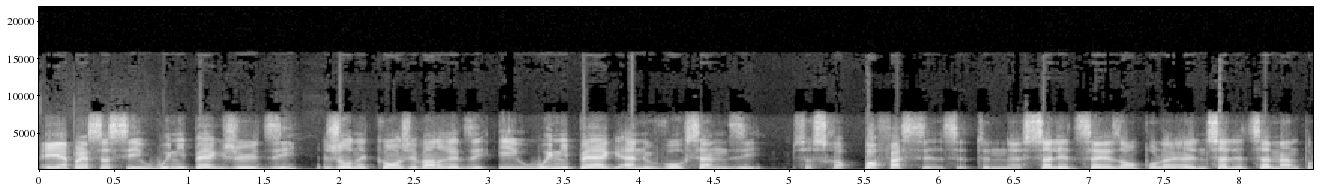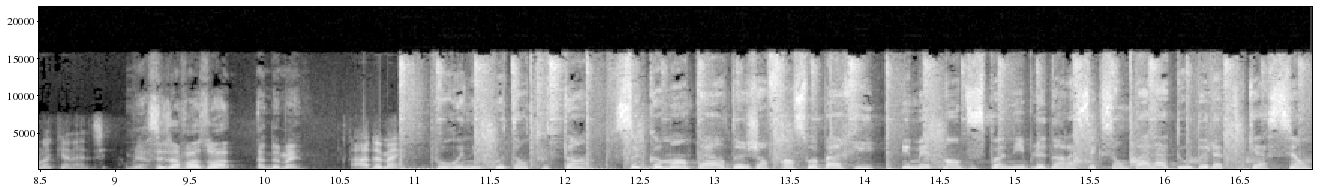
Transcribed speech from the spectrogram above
Et après ça, c'est Winnipeg jeudi, journée de congé vendredi et Winnipeg à nouveau samedi. Ce sera pas facile. C'est une solide saison pour le, une solide semaine pour le Canadien. Merci Jean-François. À demain. À demain. Pour une écoute en tout temps, ce commentaire de Jean-François Barry est maintenant disponible dans la section balado de l'application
